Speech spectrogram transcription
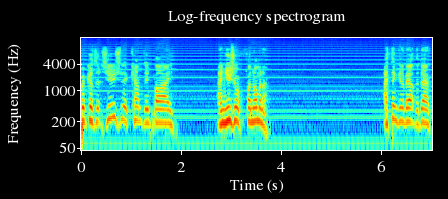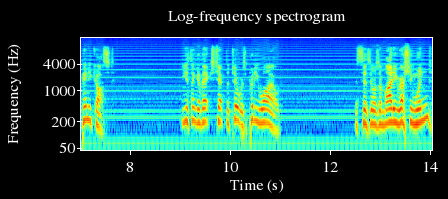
because it's usually accompanied by unusual phenomena. I'm thinking about the day of Pentecost you think of Acts chapter 2, it was pretty wild. It says there was a mighty rushing wind.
